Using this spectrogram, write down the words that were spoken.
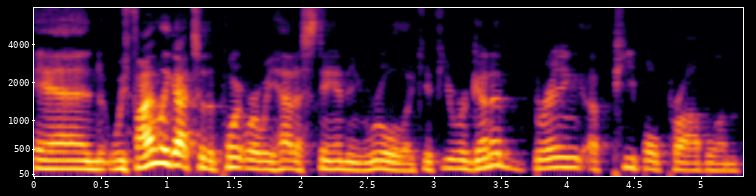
And we finally got to the point where we had a standing rule, like if you were going to bring a people problem,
